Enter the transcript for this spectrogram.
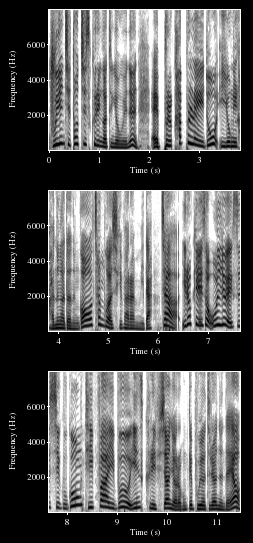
9인치 터치 스크린 같은 경우 에는 애플 카플레이도 이용이 가능하다는 거 참고하시기 바랍니다. 자, 이렇게 해서 올류 XC90 D5 인스크립션 여러분께 보여드렸는데요.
